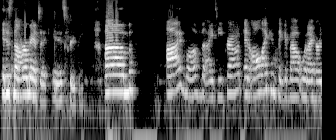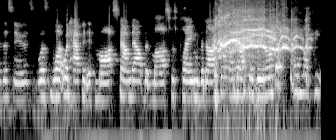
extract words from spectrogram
it is not romantic. It is creepy. Um, I love the IT crowd, and all I can think about when I heard this news was what would happen if Moss found out that Moss was playing the Doctor on Doctor Who, and like the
